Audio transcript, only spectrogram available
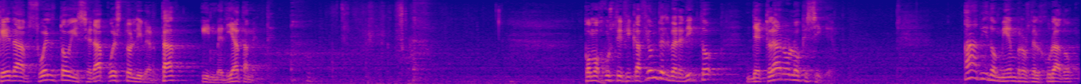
queda absuelto y será puesto en libertad inmediatamente. Como justificación del veredicto, declaro lo que sigue. Ha habido miembros del jurado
